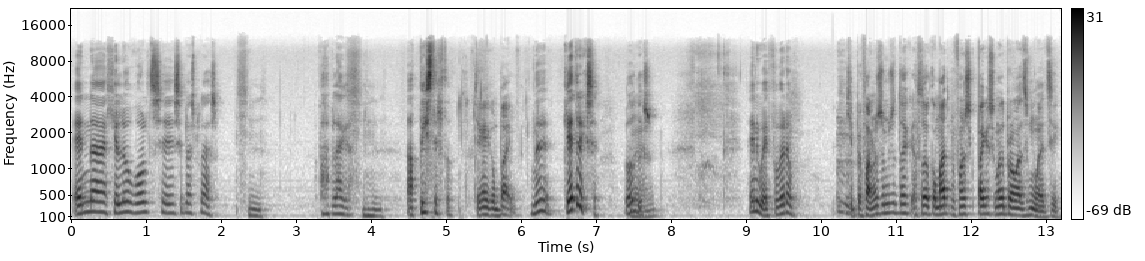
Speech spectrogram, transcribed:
ένα Hello World σε C. Πάρα πλάκα. Απίστευτο. Και έκανε compile. Ναι, και έτρεξε. Όντως. Ναι. Anyway, φοβερό. Και προφανώς νομίζω ότι αυτό το κομμάτι προφανώς πάει και στο κομμάτι του προγραμματισμού. Έτσι.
